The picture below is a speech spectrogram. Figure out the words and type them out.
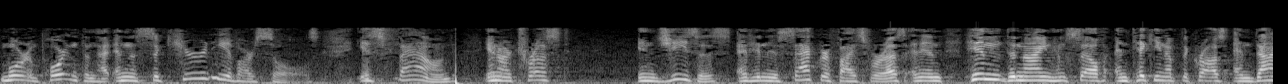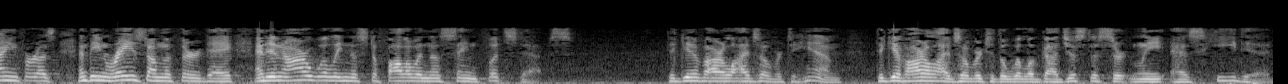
more important than that. And the security of our souls is found in our trust in Jesus and in His sacrifice for us and in Him denying Himself and taking up the cross and dying for us and being raised on the third day and in our willingness to follow in those same footsteps. To give our lives over to Him to give our lives over to the will of God just as certainly as He did.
